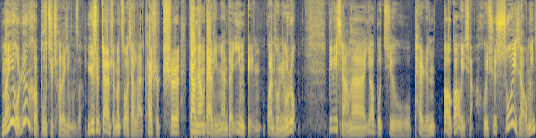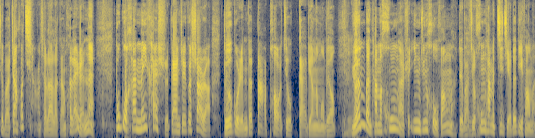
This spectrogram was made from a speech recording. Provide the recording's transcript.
没有任何补给车的影子。于是战士们坐下来，开始吃干粮袋里面的硬饼、罐头牛肉。比利想呢，要不就派人报告一下，回去说一下，我们已经把战壕抢下来了，赶快来人呢。不过还没开始干这个事儿啊，德国人的大炮就改变了目标。原本他们轰呢是英军后方嘛，对吧？就是轰他们集结的地方嘛。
